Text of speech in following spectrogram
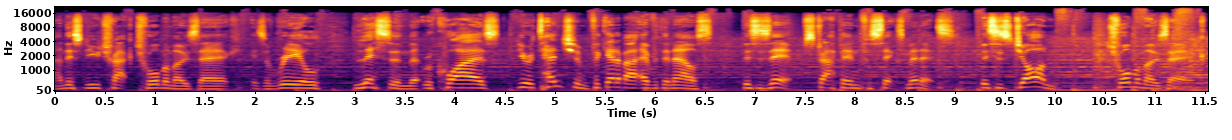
And this new track, Trauma Mosaic, is a real listen that requires your attention. Forget about everything else. This is it. Strap in for six minutes. This is John, Trauma Mosaic.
